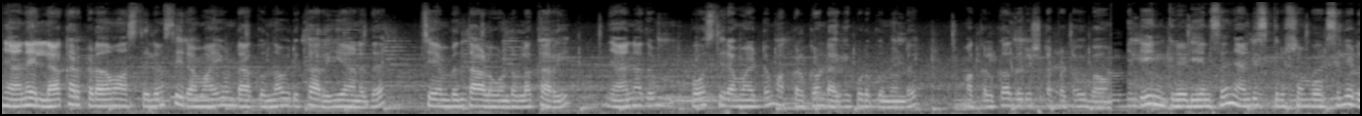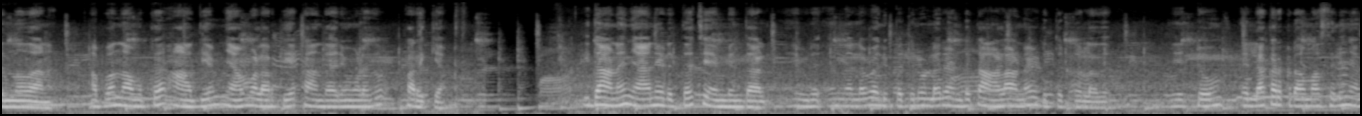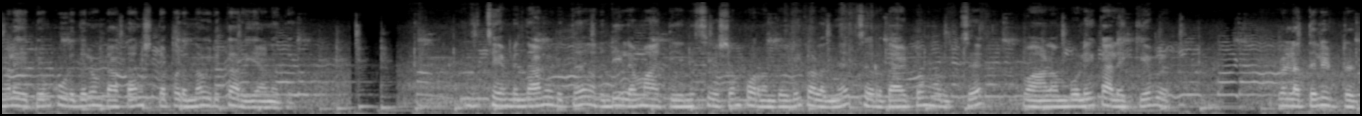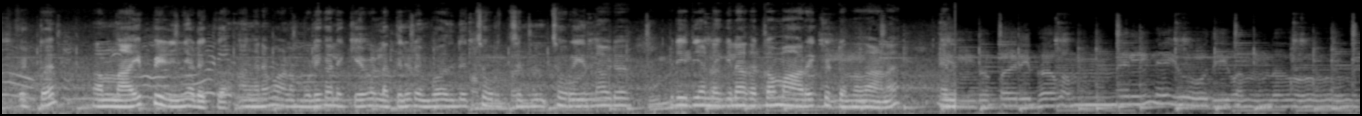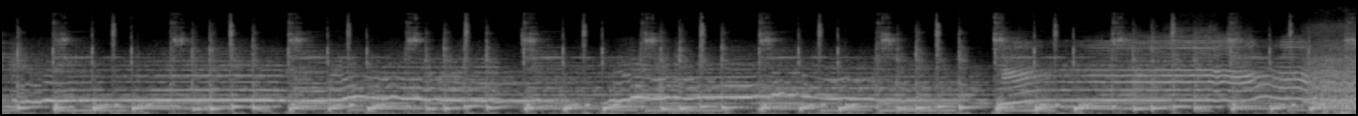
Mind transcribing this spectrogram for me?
ഞാൻ എല്ലാ കർക്കിടക മാസത്തിലും സ്ഥിരമായി ഉണ്ടാക്കുന്ന ഒരു കറിയാണിത്. ചേമ്പൻ താളം കൊണ്ടുള്ള കറി. ഞാനത് ഇപ്പോൾ സ്ഥിരമായിട്ട് മക്കൾക്ക് ഉണ്ടാക്കി കൊടുക്കുന്നുണ്ട്. മക്കൾക്ക് അതൊരു ഇഷ്ടപ്പെട്ട വിഭവം. ഇതിന്റെ ഇൻഗ്രീഡിയൻസ് ഞാൻ ഡിസ്ക്രിപ്ഷൻ ബോക്സിൽ ഇടുന്നതാണ്. അപ്പോൾ നമുക്ക് ആദ്യം ഞാൻ വളർത്തിയ കാന്താരിമുളക് പറിക്കാം. ഇതാണ് ഞാൻ എടുത്ത ചേമ്പിൻ താൾ. ഇവിടെ നല്ല വലിപ്പത്തിലുള്ള രണ്ട് താളാണ് എടുത്തിട്ടുള്ളത്. ഏറ്റവും എല്ലാ കർക്കിടക മാസത്തിലും ഞങ്ങൾ ഏറ്റവും കൂടുതൽ ഉണ്ടാക്കാൻ ഇഷ്ടപ്പെടുന്ന ഒരു കറിയാണിത്. എടുത്ത് അതിന്റെ ഇല മാറ്റിയതിന് ശേഷം പുറംതൊലി കളഞ്ഞ് ചെറുതായിട്ട് മുറിച്ച് വാളംപുളി കലക്കിയ വെള്ളത്തിലിട്ട് ഇട്ട് നന്നായി പിഴിഞ്ഞെടുക്കുക. അങ്ങനെ വളംപുളി കലക്കിയ വെള്ളത്തിലിടുമ്പോൾ അതിന്റെ ചൊറിച്ച് ചൊറിയുന്ന ഒരു രീതി ഉണ്ടെങ്കിൽ അതൊക്കെ മാറി കിട്ടുന്നതാണ്. എന്ത് പരിഭവം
